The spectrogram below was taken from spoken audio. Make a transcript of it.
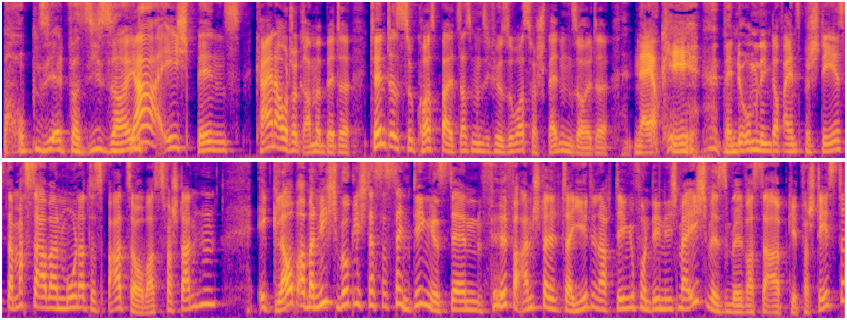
Behaupten Sie etwa, Sie seien. Ja, ich bin's. Keine Autogramme bitte. Tinte ist zu kostbar, als dass man sie für sowas verschwenden sollte. Na okay, wenn du unbedingt auf eins bestehst, dann machst du aber einen Monat des Barzaubers, verstanden? Ich glaube aber nicht wirklich, dass das dein Ding ist, denn Phil veranstaltet da jede Nacht Dinge, von denen nicht mal ich wissen will, was da abgeht, verstehst du?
